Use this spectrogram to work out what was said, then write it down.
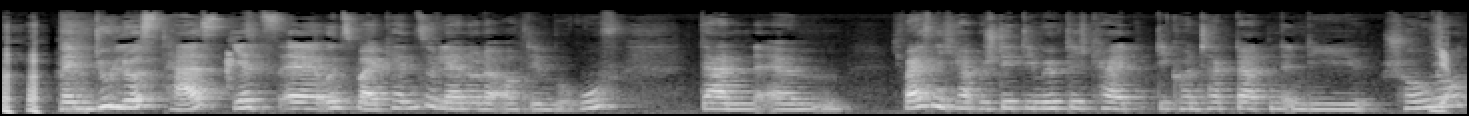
wenn du Lust hast, jetzt äh, uns mal kennenzulernen oder auch den Beruf, dann ähm, ich weiß nicht, besteht die Möglichkeit, die Kontaktdaten in die Show Notes? Ja,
